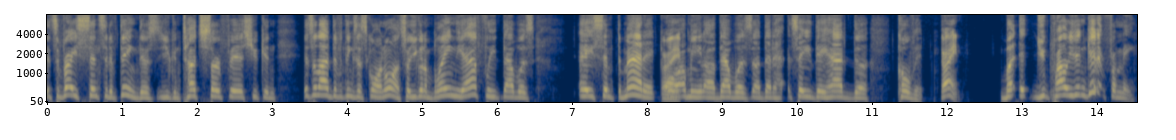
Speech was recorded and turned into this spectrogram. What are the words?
it's a very sensitive thing. There's you can touch surface, you can it's a lot of different things that's going on. So you're gonna blame the athlete that was asymptomatic, Right. or I mean, uh, that was uh, that say they had the COVID, right. but it, you probably didn't get it from me,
